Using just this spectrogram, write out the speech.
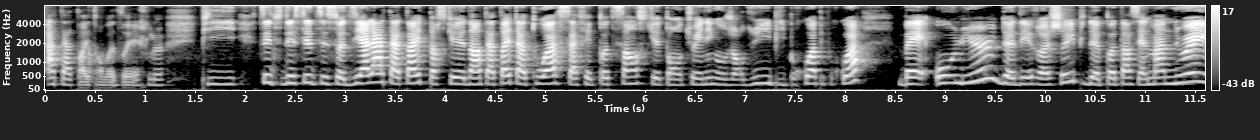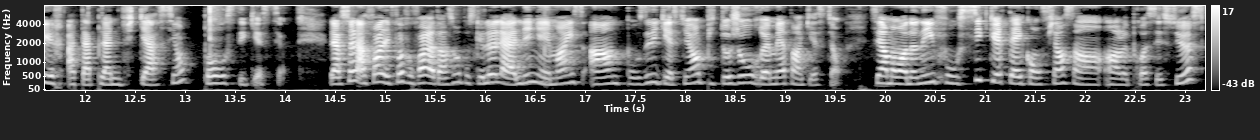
à ta tête, on va dire, là. Puis, tu sais, tu décides, c'est ça, d'y aller à ta tête parce que dans ta tête à toi, ça fait pas de sens que ton training aujourd'hui, puis pourquoi, puis pourquoi. Ben, au lieu de dérocher puis de potentiellement nuire à ta planification, pose tes questions. La seule affaire, des fois, faut faire attention parce que là, la ligne est mince entre poser des questions puis toujours remettre en question. Tu à un moment donné, il faut aussi que tu aies confiance en, en le processus.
